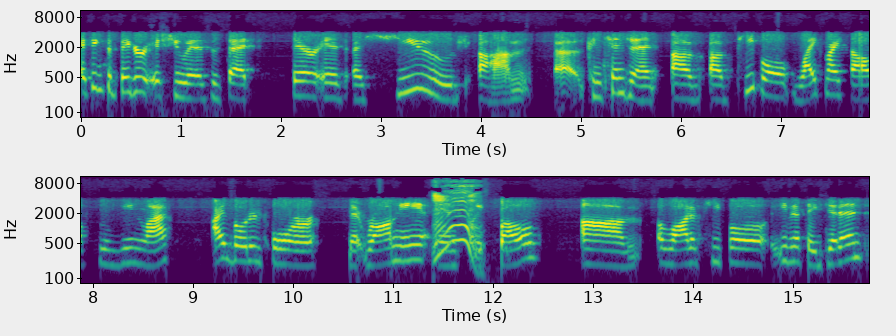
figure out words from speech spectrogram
I think the bigger issue is is that there is a huge um, uh, contingent of of people like myself who lean left. I voted for Mitt Romney mm. in 2012. Um, a lot of people, even if they didn't,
